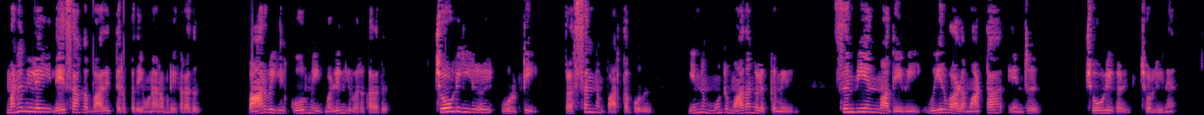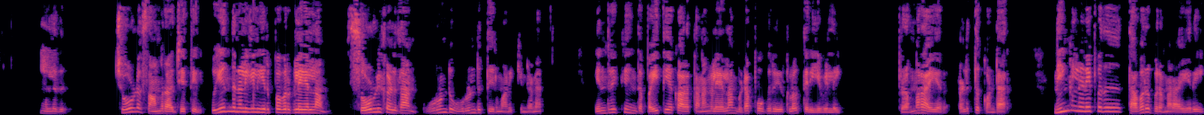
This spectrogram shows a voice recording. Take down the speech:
மனநிலை லேசாக பாதித்திருப்பதை உணர முடிகிறது. பார்வையில் கூர்மை மழுங்கி வருகிறது. சோழியை உருட்டி பிரசன்னம் பார்த்தபோது இன்னும் மூன்று மாதங்களுக்கு மேல் செம்பியன் மாதேவி உயிர் வாழ மாட்டார் என்று சோழிகள் சொல்லின. நல்லது. சோழ சாம்ராஜ்யத்தில் உயர்ந்த நிலையில் இருப்பவர்களையெல்லாம் சோழிகள் தான் உருண்டு உருண்டு தீர்மானிக்கின்றன. என்றைக்கு இந்த பைத்தியக்கார தனங்களை எல்லாம் விடப்போகிறீர்களோ தெரியவில்லை. பிரம்மராயர் அழுத்து கொண்டார். நீங்கள் நினைப்பது தவறு பிரம்மராயரே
